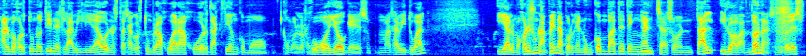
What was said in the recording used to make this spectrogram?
a lo mejor tú no tienes la habilidad o no estás acostumbrado a jugar a juegos de acción como, como los juego yo, que es más habitual. Y a lo mejor es una pena porque en un combate te enganchas o en tal y lo abandonas. Entonces,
